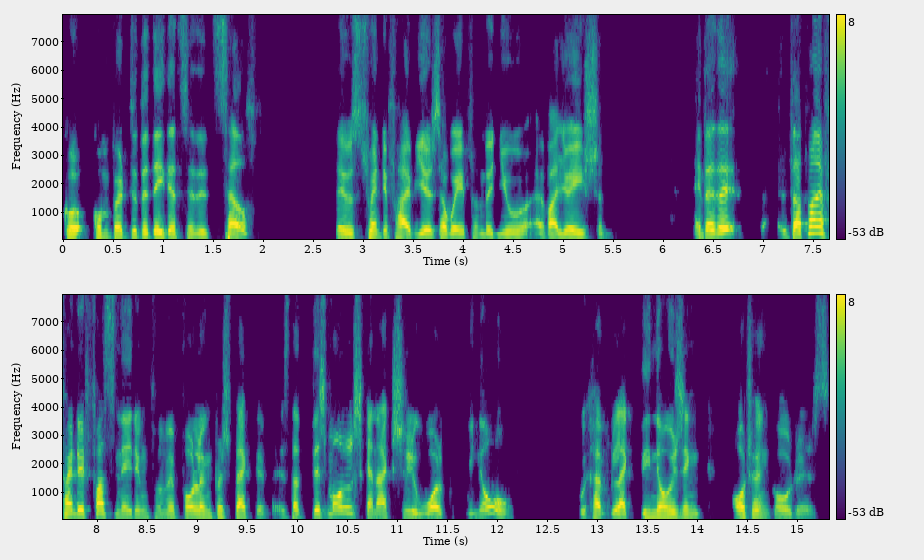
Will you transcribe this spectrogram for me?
co compared to the data set itself, it was 25 years away from the new evaluation. And that, uh, that one I find it fascinating from the following perspective, is that these models can actually work. We know we have like denoising autoencoders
